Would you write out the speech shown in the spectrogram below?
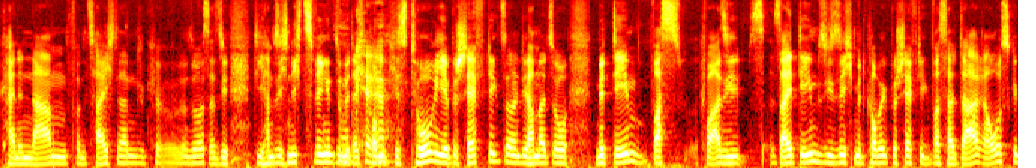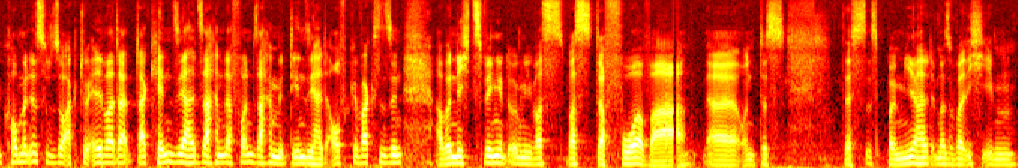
keine Namen von Zeichnern oder sowas. Also die, die haben sich nicht zwingend so okay. mit der Comic-Historie beschäftigt, sondern die haben halt so mit dem, was quasi seitdem sie sich mit Comic beschäftigen, was halt da rausgekommen ist und so aktuell war, da, da kennen sie halt Sachen davon, Sachen, mit denen sie halt aufgewachsen sind, aber nicht zwingend irgendwie was, was davor war. Äh, und das das ist bei mir halt immer so, weil ich eben,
